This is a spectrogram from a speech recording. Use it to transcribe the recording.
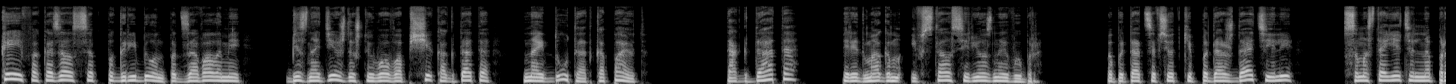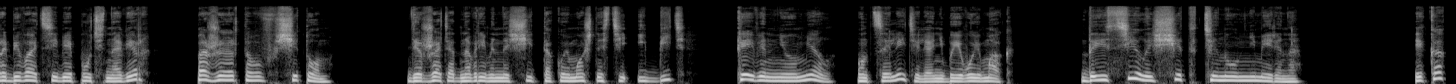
Кейв оказался погребен под завалами без надежды, что его вообще когда-то найдут и откопают. Тогда-то перед магом и встал серьезный выбор. Попытаться все-таки подождать или самостоятельно пробивать себе путь наверх, пожертвовав щитом. Держать одновременно щит такой мощности и бить Кевин не умел, он целитель, а не боевой маг да и силы щит тянул немерено. И как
